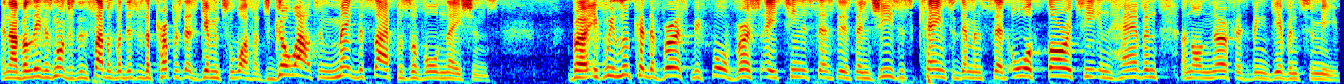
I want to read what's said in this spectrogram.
And I believe it's not just the disciples, but this is a purpose that's given to us to go out and make disciples of all nations. But if we look at the verse before, verse 18, it says this Then Jesus came to them and said, All authority in heaven and on earth has been given to me.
